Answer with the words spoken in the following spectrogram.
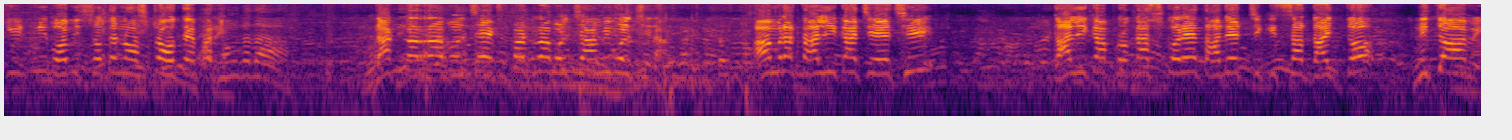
কিডনি ভবিষ্যতে নষ্ট হতে পারে। ডাক্তাররা বলছে এক্সপার্টরা বলছে, আমি বলছি না। আমরা তালিকা চেয়েছি, তালিকা প্রকাশ করে তাদের চিকিৎসার দায়িত্ব নিতে হবে।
